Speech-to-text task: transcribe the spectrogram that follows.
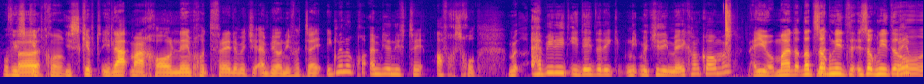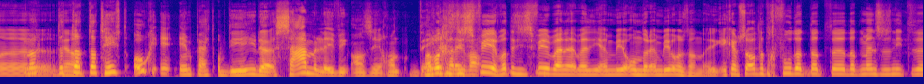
Of je eh, skipt gewoon. je skipt, je laat maar gewoon, neem gewoon tevreden met je MBO niveau 2. Ik ben ook gewoon MBO niveau 2 afgeschoold. Maar hebben jullie het idee dat ik niet met jullie mee kan komen? Nee joh, maar dat, dat is ook niet, is ook niet Nee, al, eh, dat, ja. dat, dat heeft ook impact op die hele samenleving aan zich. Want de Maar wat is die sfeer? Wat is die sfeer bij, de- bij die MBO, onder MBO's dan? Ik, ik heb zo altijd het gevoel dat, dat, eh, dat mensen niet, eh,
